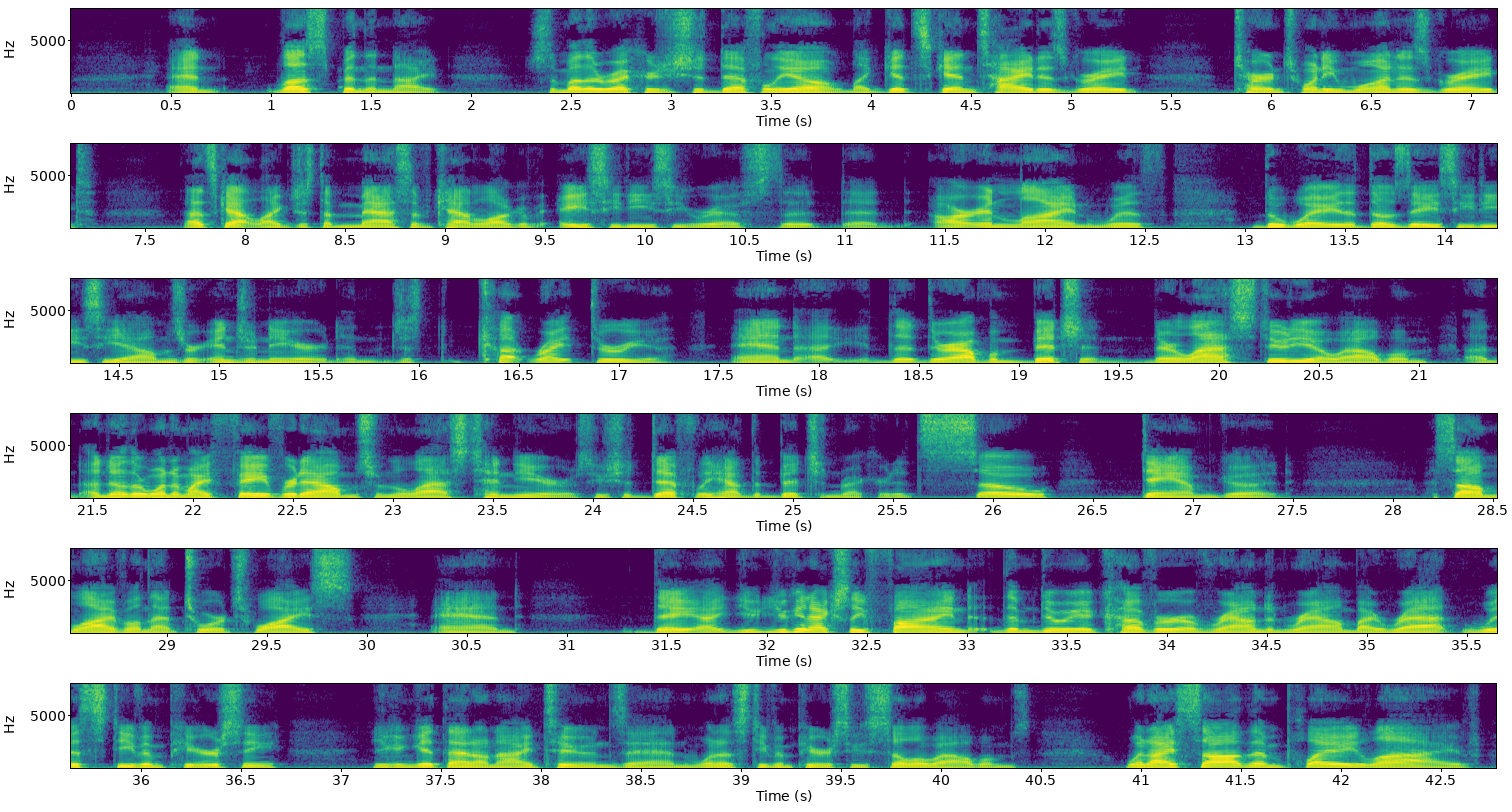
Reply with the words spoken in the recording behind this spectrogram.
and love Spend the Night. Some other records you should definitely own, like Get Skin Tight is great, Turn 21 is great. That's got like just a massive catalog of ACDC riffs that, that are in line with the way that those ACDC albums are engineered and just cut right through you and uh, the, their album Bitchin', their last studio album, another one of my favorite albums from the last 10 years. You should definitely have the Bitchin' record. It's so damn good. I saw them live on that tour twice, and they uh, you, you can actually find them doing a cover of Round and Round by Ratt with Stephen Pearcy. You can get that on iTunes and one of Stephen Pearcy's solo albums. When I saw them play live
